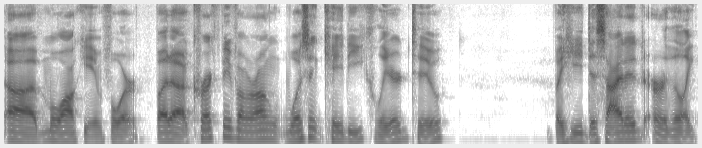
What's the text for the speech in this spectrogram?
uh Milwaukee in four, but uh correct me if I'm wrong. Wasn't KD cleared too? But he decided, or the like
